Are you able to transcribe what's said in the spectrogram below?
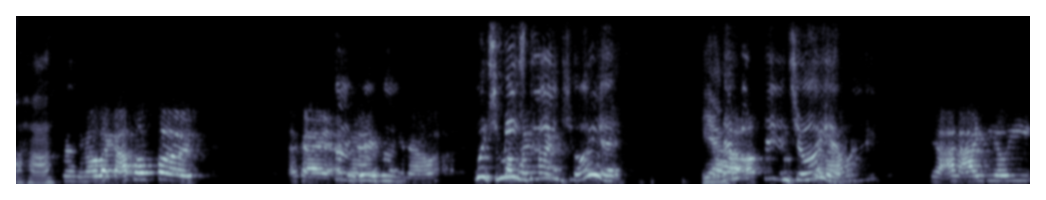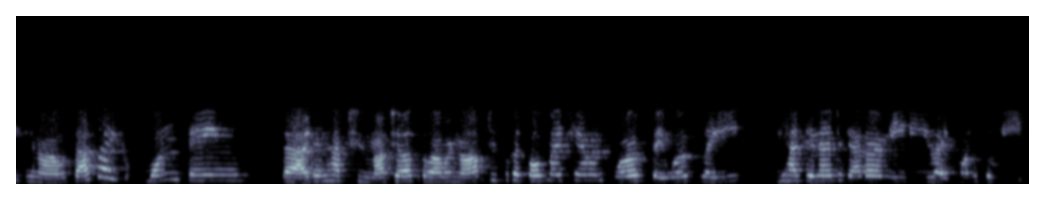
uh-huh You know, like I'll go first, okay, Right, right, then right. you know, Which means they I- enjoy it. yeah That means they enjoy it, Yeah. right? Yeah, and I really, you know, that's like one thing that I didn't have too much of growing up, just because both my parents worked, they worked late. We had dinner together maybe like once a week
